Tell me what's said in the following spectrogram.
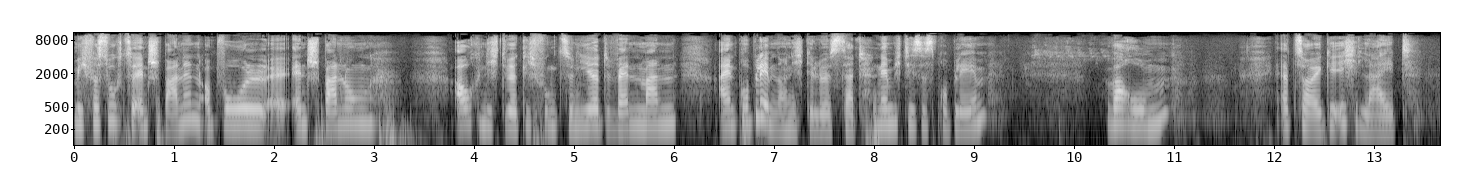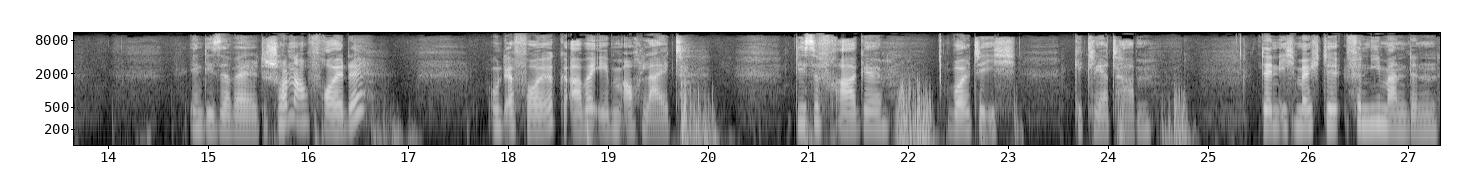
mich versucht zu entspannen, obwohl äh, Entspannung auch nicht wirklich funktioniert, wenn man ein Problem noch nicht gelöst hat, nämlich dieses Problem, warum erzeuge ich Leid in dieser Welt? Schon auch Freude und Erfolg, aber eben auch Leid. Diese Frage wollte ich geklärt haben. Denn ich möchte für niemanden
